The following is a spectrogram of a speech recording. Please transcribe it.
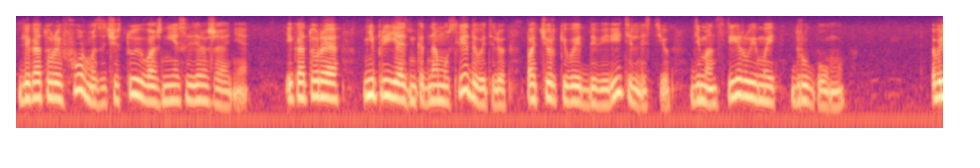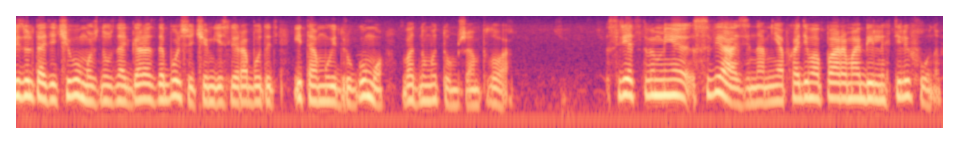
для которой форма зачастую важнее содержания, и которая неприязнь к одному следователю подчеркивает доверительностью, демонстрируемой другому. В результате чего можно узнать гораздо больше, чем если работать и тому, и другому в одном и том же амплуа. Средствами связи нам необходима пара мобильных телефонов.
